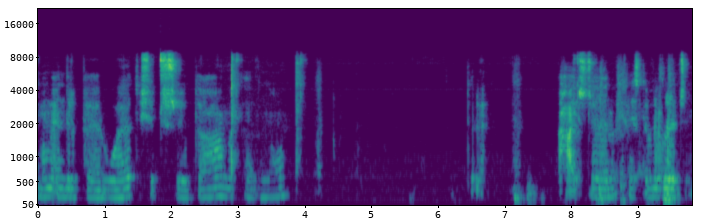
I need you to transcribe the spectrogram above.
Mamy Ender Perłę, to się przyda na pewno. Tyle. Aha, jeszcze natychmiastowe leczenie.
